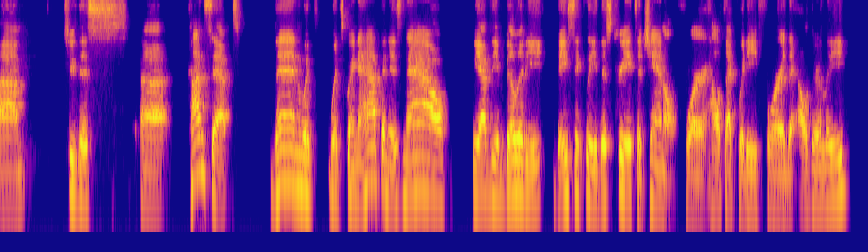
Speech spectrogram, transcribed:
um, to this uh, concept, then what, what's going to happen is now we have the ability, basically, this creates a channel for health equity for the elderly.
